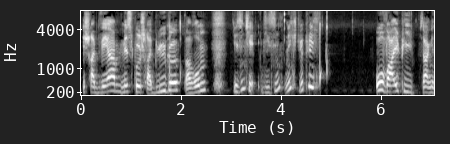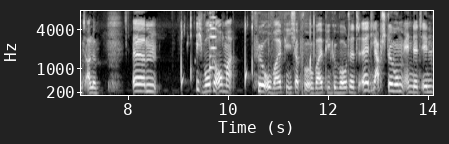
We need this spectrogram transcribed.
Ich schreibe wer. Misspool schreibt Lüge. Warum? Die sind hier, die sind nicht wirklich. Ovalpi, sagen jetzt alle. Ähm, ich vote auch mal für Ovalpi. Ich habe für Ovalpi gewotet. Äh, die Abstimmung endet in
